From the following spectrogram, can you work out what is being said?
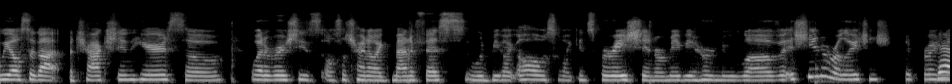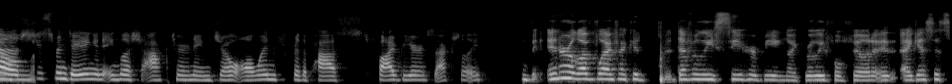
we also got attraction here. So whatever she's also trying to like manifest would be like oh so like inspiration or maybe her new love. Is she in a relationship right now? yeah, now? she's been dating an English actor named Joe Alwyn for the past five years, actually. in her love life i could definitely see her being like really fulfilled. It, i guess it's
